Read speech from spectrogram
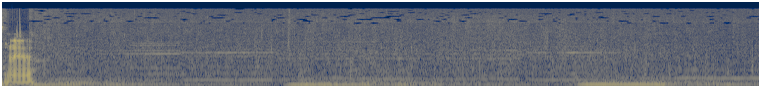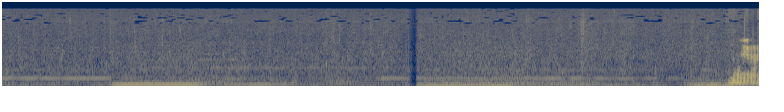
Yeah. Yeah.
